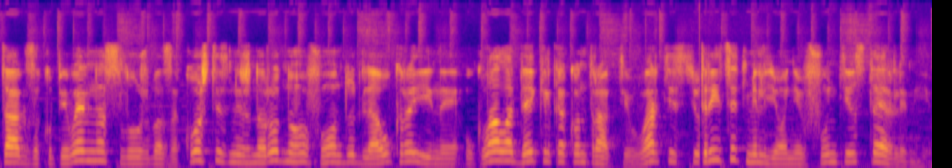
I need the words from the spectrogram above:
Так, закупівельна служба за кошти з Міжнародного фонду для України уклала декілька контрактів вартістю 30 мільйонів фунтів стерлінгів.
